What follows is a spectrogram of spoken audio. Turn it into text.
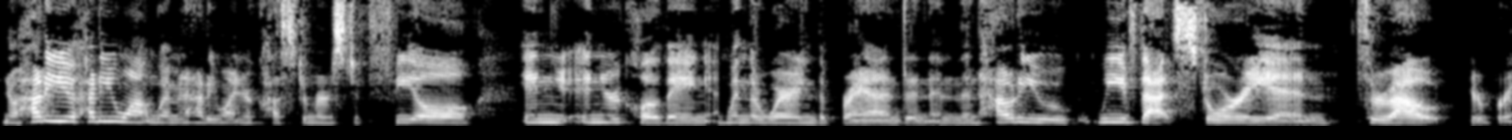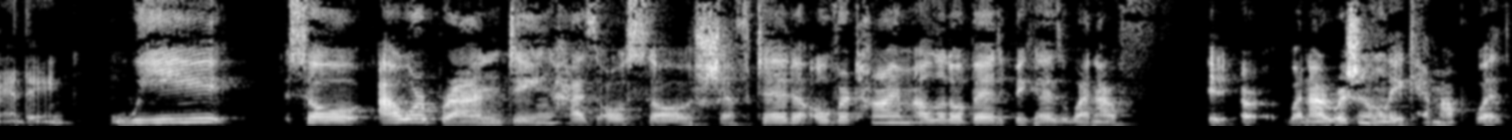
you know, how do you how do you want women, how do you want your customers to feel in in your clothing when they're wearing the brand and and then how do you weave that story in throughout your branding? We so our branding has also shifted over time a little bit because when I uh, when I originally came up with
